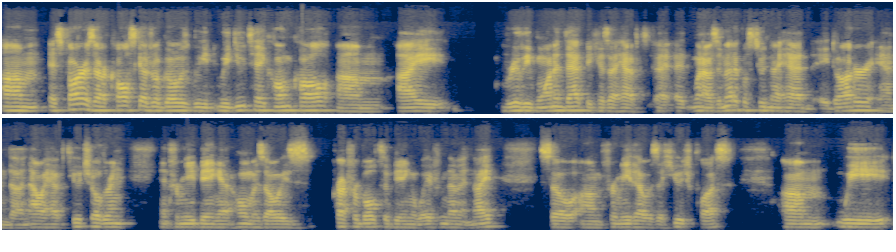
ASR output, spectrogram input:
Um, as far as our call schedule goes, we we do take home call. Um, I really wanted that because I have when I was a medical student, I had a daughter, and uh, now I have two children. And for me, being at home is always preferable to being away from them at night. So um, for me, that was a huge plus. Um, we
